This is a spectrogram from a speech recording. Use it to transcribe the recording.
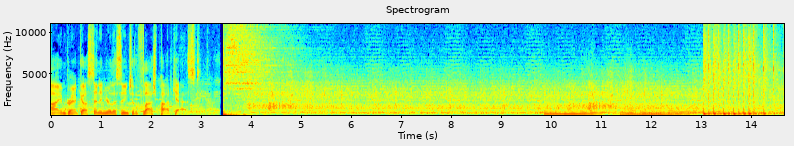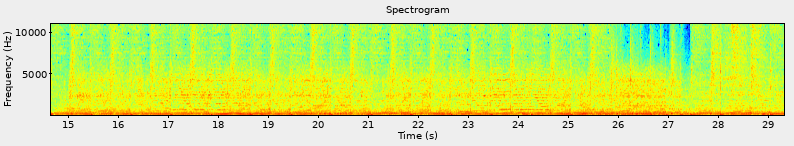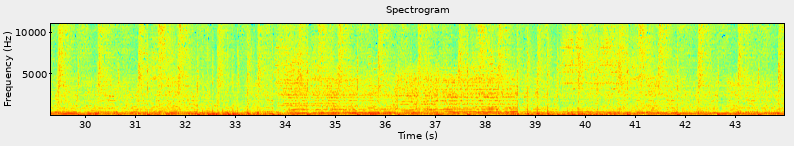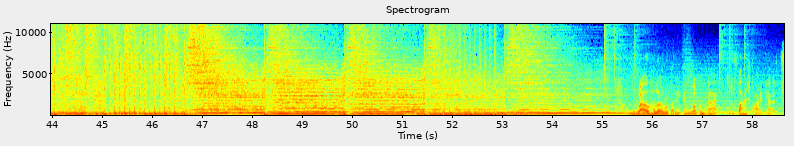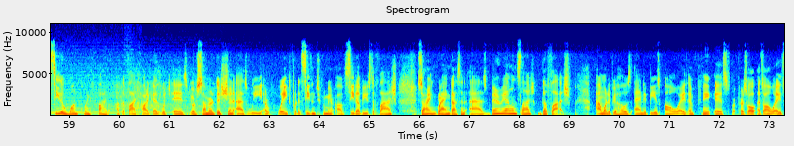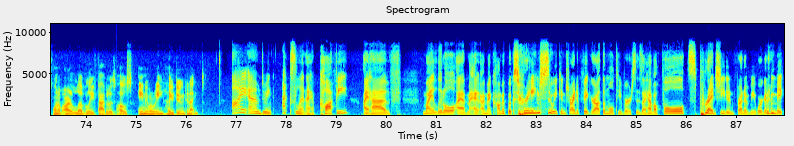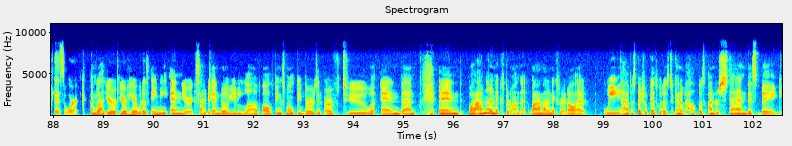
I am Grant Gustin, and you're listening to the Flash Podcast. Well, welcome back to the Flash Podcast, season 1.5 of the Flash Podcast, which is your summer edition as we wait for the season 2 premiere of CW's The Flash, starring Grant Gustin as Barry Allen slash The Flash. I'm one of your hosts, Andy B, as always, and me is, first of all, as always, one of our lovely, fabulous hosts, Amy Marie. How you doing tonight? I am doing excellent. I have coffee. I have my little I have my I have my comic books arranged so we can try to figure out the multiverses. I have a full spreadsheet in front of me. We're gonna make this work. I'm glad you're you're here with us, Amy, and you're excited because I know you love all things multiverse and Earth Two, and um, and while I'm not an expert on that, while I'm not an expert at all at it, we have a special guest with us to kind of help us understand this big.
